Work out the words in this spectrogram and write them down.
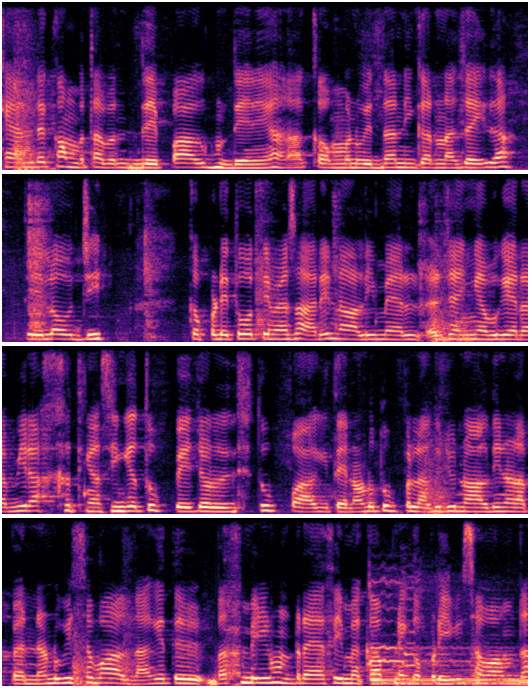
ਕਹਿਣ ਕਹਿੰਦੇ ਕੰਮ ਤਾਂ ਬੰਦੇ ਭਾਗ ਹੁੰਦੇ ਨੇ ਹੈ ਨਾ ਕੰਮ ਨੂੰ ਇੱਦਾਂ ਨਹੀਂ ਕਰਨਾ ਚਾਹੀਦਾ। ਅਤੇ ਲਓ ਜੀ ਕੱਪੜੇ ਧੋਤੇ, ਮੈਂ ਸਾਰੇ ਨਾਲ ਹੀ ਮੈਂ ਰਜਾਈਆਂ ਵਗੈਰਾ ਵੀ ਰੱਖਤੀਆਂ ਸੀਗੀਆਂ, ਧੁੱਪੇ ਚਲੋ ਧੁੱਪ ਆ ਗਈ ਤੇ ਇਹਨਾਂ ਨੂੰ ਧੁੱਪ ਲੱਗ ਜੂ, ਨਾਲ ਦੀ ਨਾਲ ਆਪਾਂ ਇਹਨਾਂ ਨੂੰ ਵੀ ਸੰਭਾਲ ਦਾਂਗੇ ਤੇ ਬਸ ਮੇਰੀ ਹੁਣ ਡਰੈਸ ਸੀ, ਮੈਂ ਕਿਹਾ ਆਪਣੇ ਕੱਪੜੇ ਵੀ ਸਵਾਉਂਦਾ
